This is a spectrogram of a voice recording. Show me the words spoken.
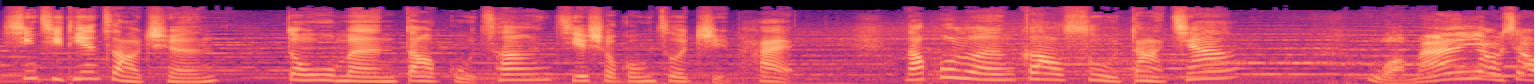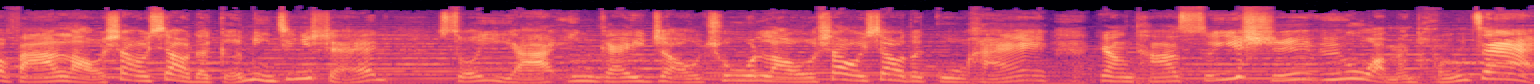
星期天早晨，动物们到谷仓接受工作指派。拿破仑告诉大家：“我们要效法老少校的革命精神，所以啊，应该找出老少校的骨骸，让他随时与我们同在。”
